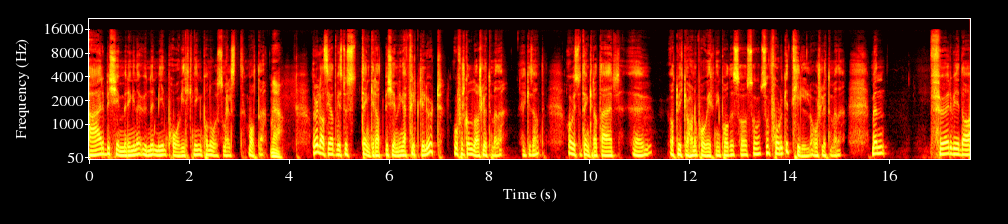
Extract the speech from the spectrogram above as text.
er bekymringene under min påvirkning på noe som helst måte. Ja. Det vil da si at Hvis du tenker at bekymring er fryktelig lurt, hvorfor skal du da slutte med det? Ikke sant? Og hvis du tenker at, er, uh, at du ikke har noe påvirkning på det, så, så, så, får du ikke til å slutte med det. Men før vi da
